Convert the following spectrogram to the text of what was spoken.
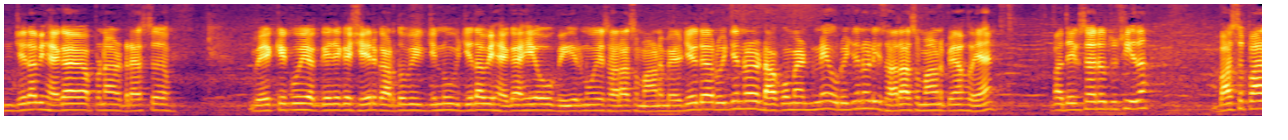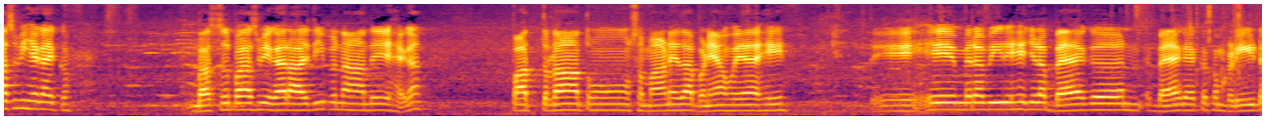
ਜਿਹੜਾ ਵੀ ਹੈਗਾ ਆਪਣਾ ਐਡਰੈਸ ਵੇਖ ਕੇ ਕੋਈ ਅੱਗੇ ਜਾ ਕੇ ਸ਼ੇਅਰ ਕਰ ਦਿਓ ਵੀ ਜਿਹਨੂੰ ਜਿਹਦਾ ਵੀ ਹੈਗਾ ਇਹ, ਉਹ ਵੀਰ ਨੂੰ ਇਹ ਸਾਰਾ ਸਮਾਨ ਮਿਲ ਜੇ। ਇਹਦਾ ਓਰੀਜਨਲ ਡਾਕੂਮੈਂਟ ਨੇ ਓਰੀਜਨਲ ਹੀ ਸਾਰਾ ਸਮਾਨ ਪਿਆ ਹੋਇਆ ਹੈ। ਆ ਦੇਖ ਸਕਦੇ ਹੋ ਤੁਸੀਂ ਇਹਦਾ। ਬੱਸ ਪਾਸ ਵੀ ਹੈਗਾ ਇੱਕ। ਬੱਸ ਪਾਸ ਵੀ ਹੈਗਾ, ਰਾਜਦੀਪ ਨਾਂ ਦੇ ਹੈਗਾ। ਪਾਤੜਾਂ ਤੋਂ ਸਮਾਨ ਇਹਦਾ ਬਣਿਆ ਹੋਇਆ ਇਹ। ਤੇ ਇਹ ਮੇਰਾ ਵੀਰ, ਇਹ ਜਿਹੜਾ ਬੈਗ ਬੈਗ ਹੈ ਇੱਕ ਕੰਪਲੀਟ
